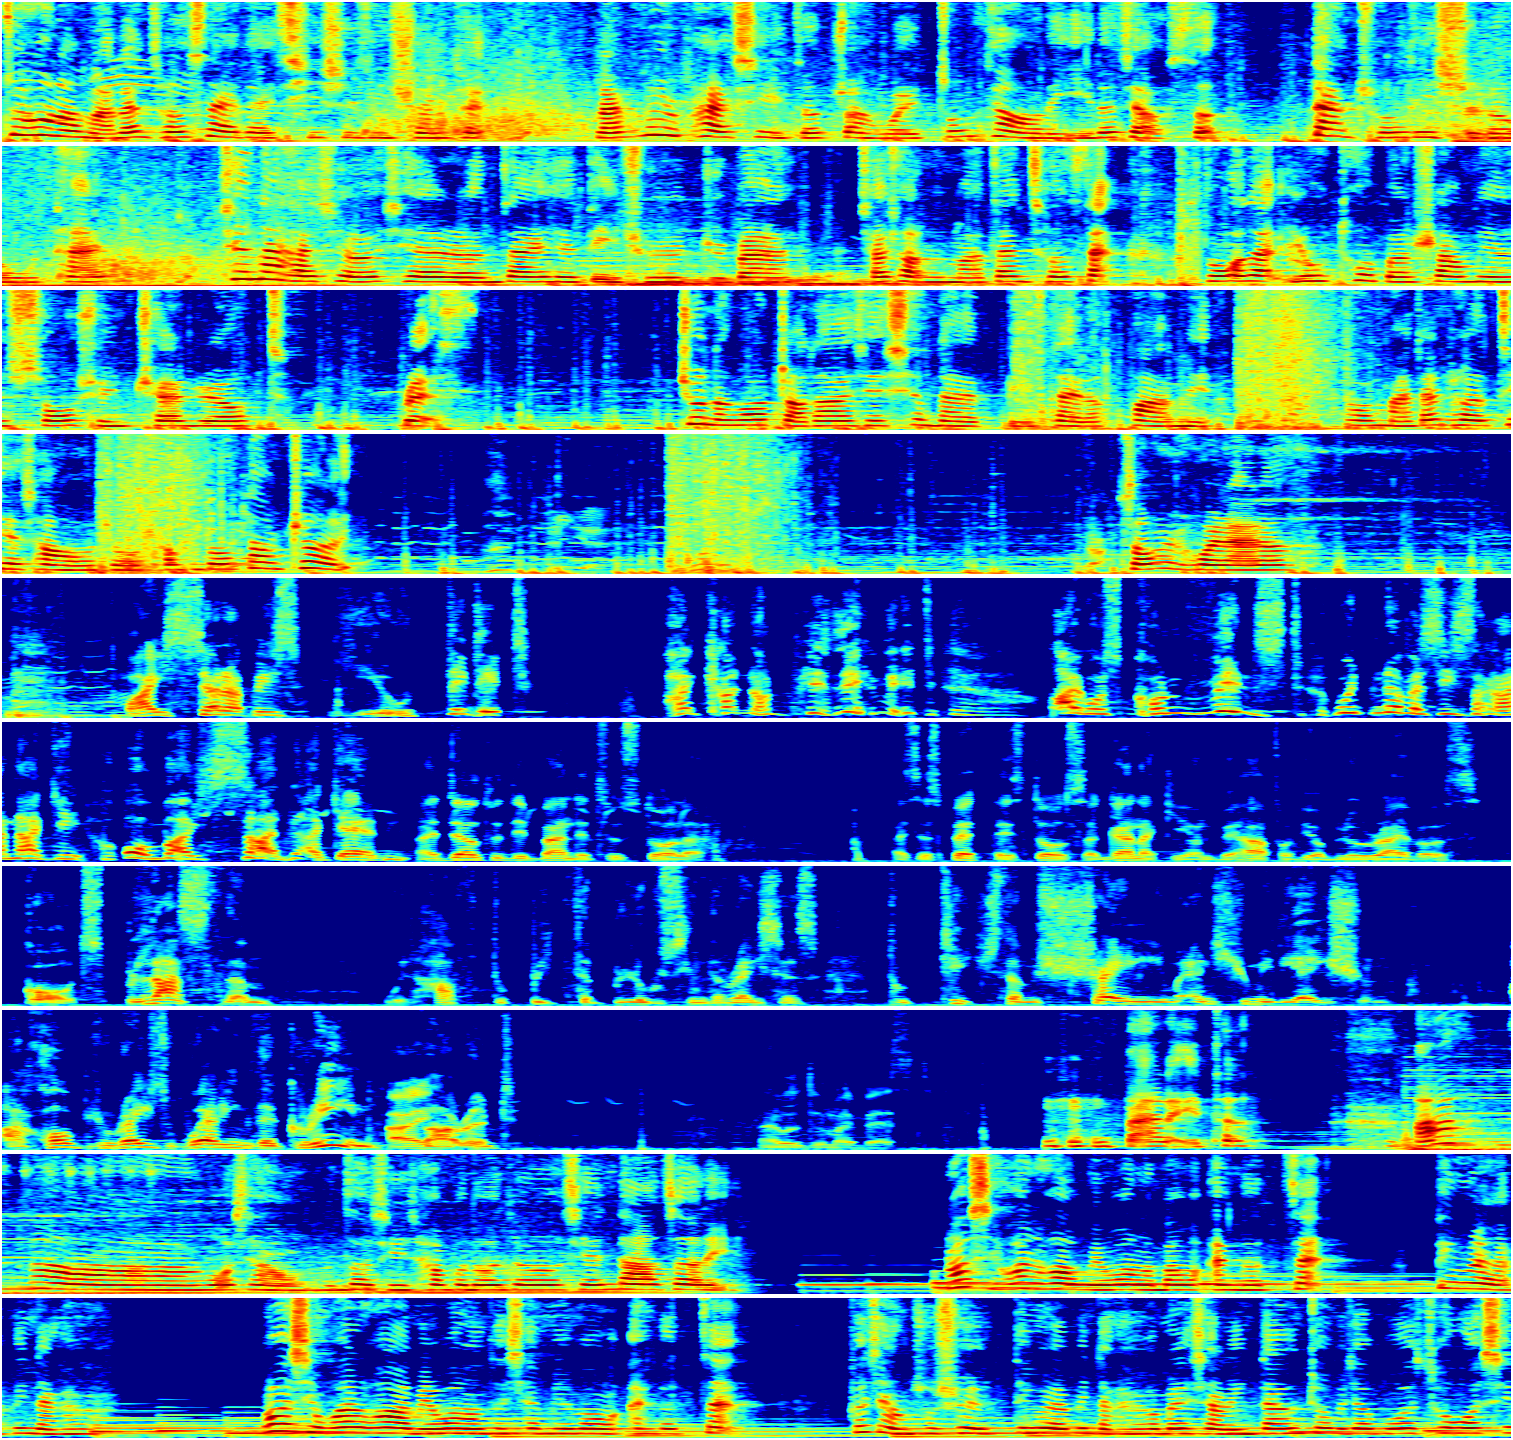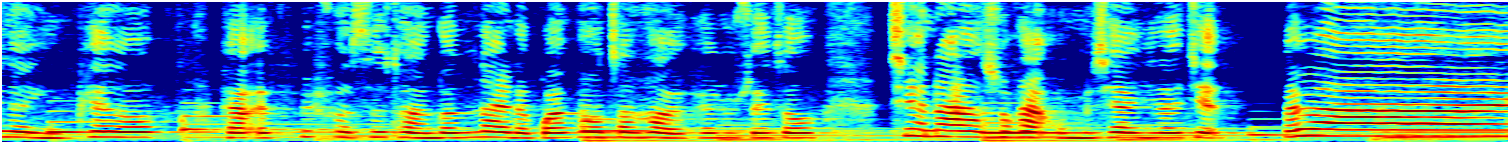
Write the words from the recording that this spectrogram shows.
最后呢，马战车赛在七世纪衰退，蓝绿派系则转为宗教礼仪的角色，淡出历史的舞台。现在还是有一些人在一些地区举办小小的马战车赛。如果在 YouTube 上面搜寻 Chariot Race，就能够找到一些现代比赛的画面。那马战车介绍就差不多到这里。终于回来了。By Serapis, you did it! I cannot believe it! I was convinced we'd never see Saganaki or my son again. I dealt with the bandits who stole her. I suspect they stole Saganaki on behalf of your blue rivals. Gods bless them. We'll have to beat the blues in the races to teach them shame and humiliation. I hope you raise wearing the green, I... Baron. I will do my best. 巴雷特啊，那我想我们这期差不多就先到这里。 如果喜欢的话，别忘了帮我按个赞、订阅并打开。如果喜欢的话，别忘了在下面帮我按个赞、分享出去、订阅并打开后面的小铃铛，就比较不会错过新的影片哦。还有 FB 粉丝团跟 LINE 的官方账号也可以去追踪。谢谢大家收看，我们下一期再见，拜拜。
